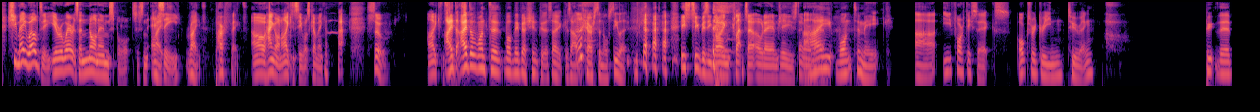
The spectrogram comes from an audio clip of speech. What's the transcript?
she may well do. You're aware it's a non-M sport. It's an Right. SE. Right. Perfect. Oh, hang on. I can see what's coming. So I can. See I, d- I don't want to. Well, maybe I shouldn't put this out because Alex Kersten will steal it. He's too busy buying clapped out old AMGs. Don't worry. I want to make a E46 Oxford Green touring. Put the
